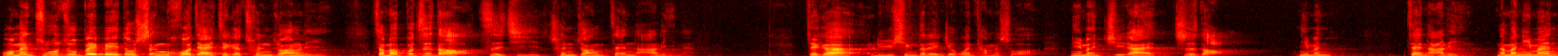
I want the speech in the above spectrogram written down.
我们祖祖辈辈都生活在这个村庄里，怎么不知道自己村庄在哪里呢？”这个旅行的人就问他们说：“你们既然知道你们在哪里，那么你们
